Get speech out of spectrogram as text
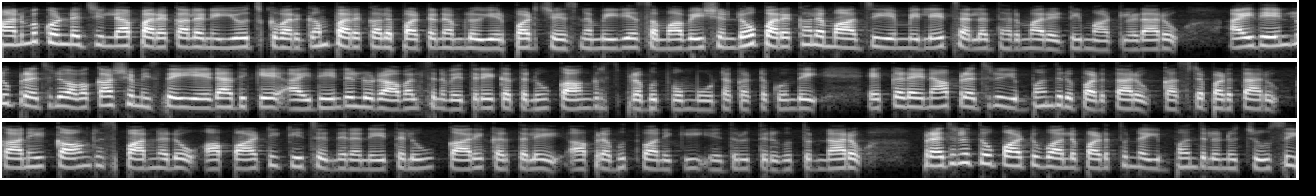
హనుమకొండ జిల్లా పరకాల నియోజకవర్గం పరకాల పట్టణంలో ఏర్పాటు చేసిన మీడియా సమావేశంలో పరకాల మాజీ ఎమ్మెల్యే చల్ల ధర్మారెడ్డి మాట్లాడారు. ఐదేండ్లు ప్రజలు అవకాశం ఇస్తే ఏడాదికే ఐదేండ్లు రావాల్సిన వ్యతిరేకతను కాంగ్రెస్ ప్రభుత్వం మూట కట్టుకుంది. ఎక్కడైనా ప్రజలు ఇబ్బందులు పడతారు కష్టపడతారు. కానీ కాంగ్రెస్ పాలనలో ఆ పార్టీకి చెందిన నేతలు కార్యకర్తలే ఆ ప్రభుత్వానికి ఎదురు తిరుగుతున్నారు. ప్రజలతో పాటు వాళ్ళు పడుతున్న ఇబ్బందులను చూసి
